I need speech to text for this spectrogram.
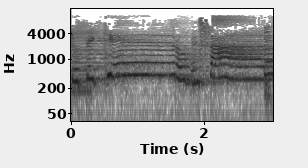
Yo te quiero besar.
